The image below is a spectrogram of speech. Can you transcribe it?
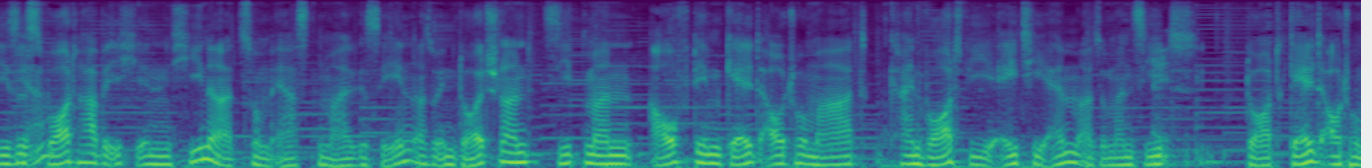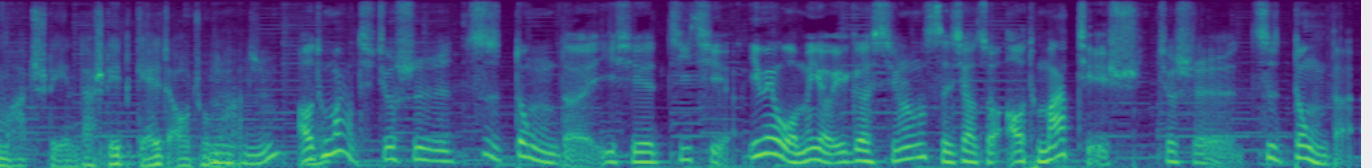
dieses ja. Wort habe ich in China zum ersten Mal gesehen. Also in Deutschland sieht man auf dem Geldautomat kein Wort wie ATM, also man sieht dort Geldautomat stehen. Da steht Geldautomat. 嗯，automat 就是自动的一些机器，因为我们有一个形容词叫做 automatisch，就是自动的。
